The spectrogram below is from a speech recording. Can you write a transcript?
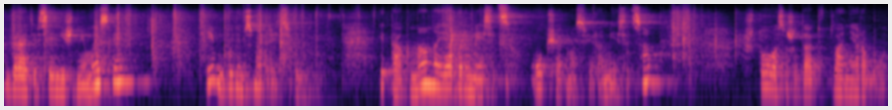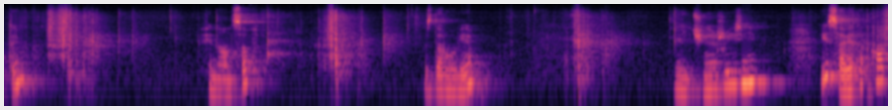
убирайте все лишние мысли и будем смотреть. Итак, на ноябрь месяц. Общая атмосфера месяца. Что вас ожидает в плане работы, финансов, здоровья, личной жизни и совет от карт.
